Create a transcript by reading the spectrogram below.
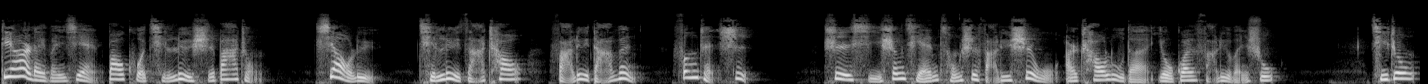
第二类文献包括秦律十八种、效律、秦律杂抄、法律答问、封诊式，是喜生前从事法律事务而抄录的有关法律文书，其中。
